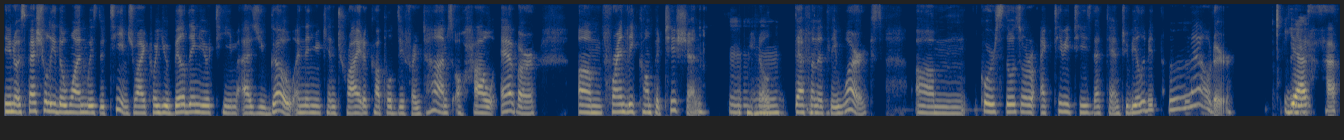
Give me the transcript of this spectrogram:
you know especially the one with the teams right where you're building your team as you go and then you can try it a couple different times or however um, friendly competition mm-hmm. you know mm-hmm. definitely mm-hmm. works um, of course those are activities that tend to be a little bit louder yes you have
